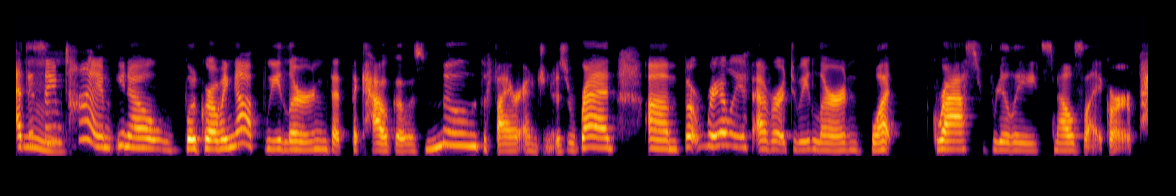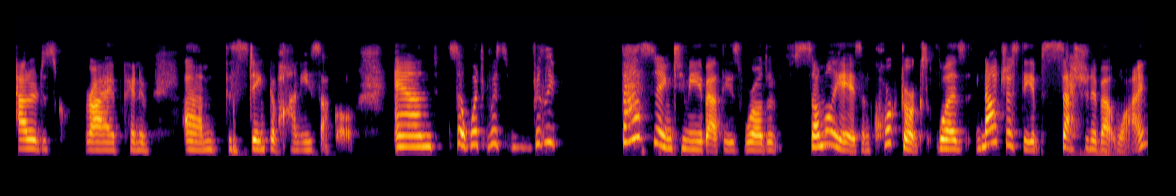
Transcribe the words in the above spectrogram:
At the same hmm. time, you know, when growing up, we learn that the cow goes moo, the fire engine is red, um, but rarely, if ever, do we learn what grass really smells like or how to describe kind of um, the stink of honeysuckle. And so, what was really fascinating to me about these world of sommeliers and cork dorks was not just the obsession about wine,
